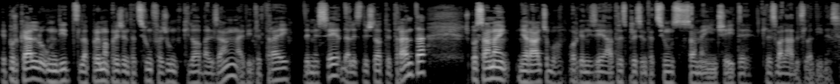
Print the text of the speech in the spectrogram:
e per quello un dit la prima presentazione fa un chilo a Balzan ai 23 di mese dalle 18 e 30 possiamo in generale organizzare altre presentazioni sama in cete le svalade ladines.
